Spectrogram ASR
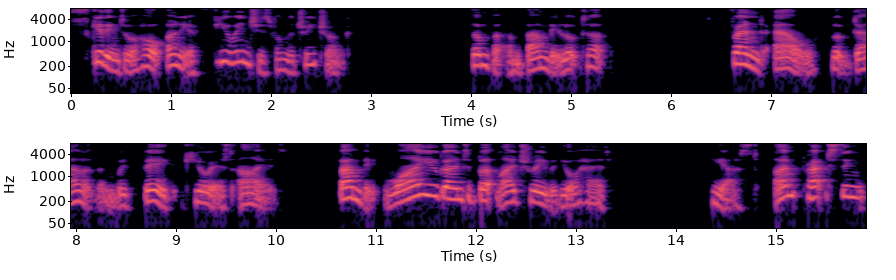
skidding to a halt only a few inches from the tree trunk. Thumper and Bambi looked up. Friend Owl looked down at them with big, curious eyes. Bambi, why are you going to butt my tree with your head? he asked. I'm practicing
